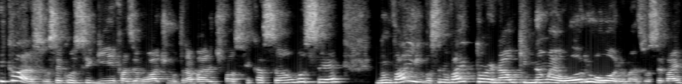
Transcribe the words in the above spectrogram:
E claro, se você conseguir fazer um ótimo trabalho de falsificação, você não vai, você não vai tornar o que não é ouro ouro, mas você vai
